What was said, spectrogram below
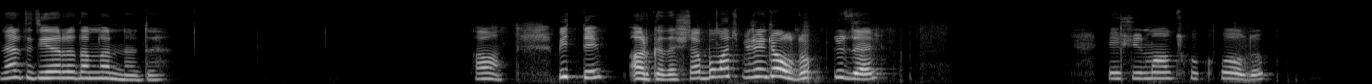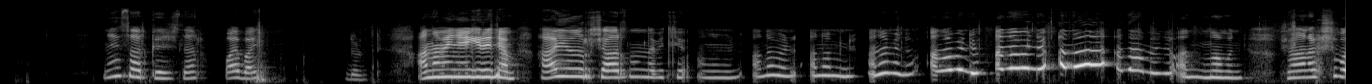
Nerede diğer adamlar nerede? Tamam. Bitti. Arkadaşlar bu maç birinci olduk. Güzel. 526 kupa oldu. Neyse arkadaşlar. Bay bay. Dur. Ana menüye gireceğim. Hayır şarjım da bitiyor. Ana menü, ana menü, ana menü, ana menü, ana menü, ana menü, ana, ana menü, ana menü. Şu an arkadaşlar bu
